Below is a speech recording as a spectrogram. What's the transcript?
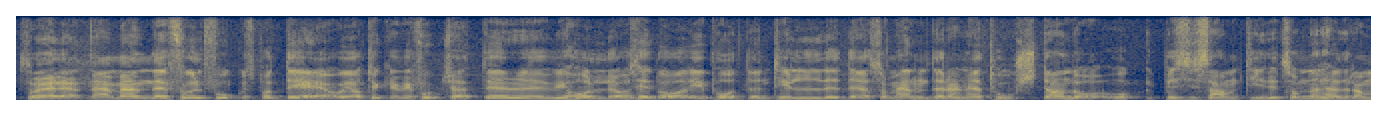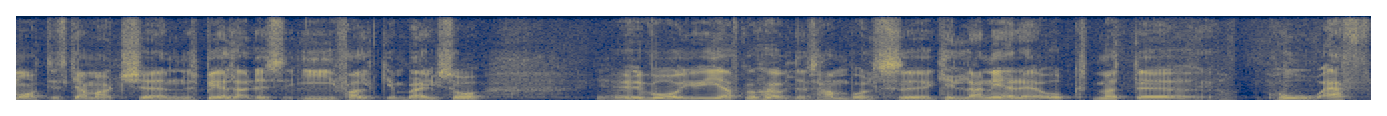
Så är det. Nej men det är fullt fokus på det och jag tycker vi fortsätter. Vi håller oss idag i podden till det som hände den här torsdagen då. Och precis samtidigt som den här dramatiska matchen spelades i Falkenberg så eh, var ju IFK Skövdes handbollskillar nere och mötte HF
